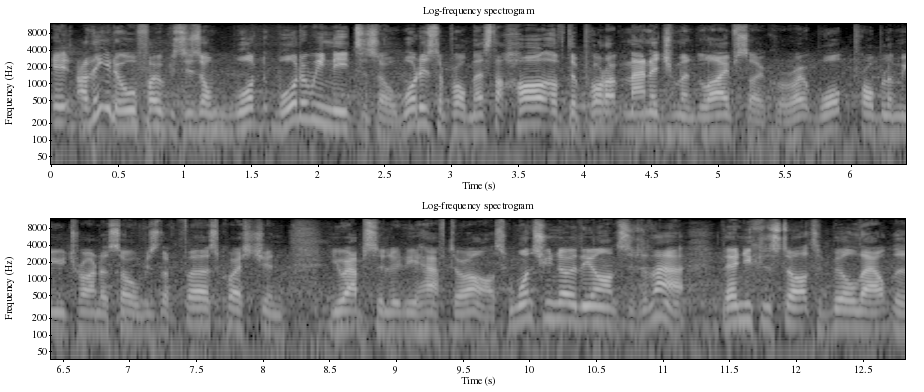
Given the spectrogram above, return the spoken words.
it, I think it all focuses on what, what do we need to solve? What is the problem? That's the heart of the product management lifecycle, right? What problem are you trying to solve is the first question you absolutely have to ask. Once you know the answer to that, then you can start to build out the,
